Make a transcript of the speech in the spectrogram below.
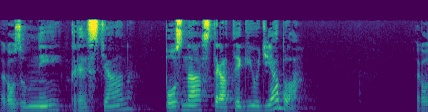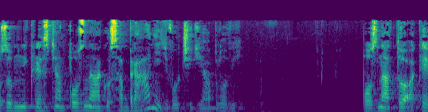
rozumný kresťan pozná stratégiu diabla. Rozumný kresťan pozná, ako sa brániť voči diablovi. Pozná to, aké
